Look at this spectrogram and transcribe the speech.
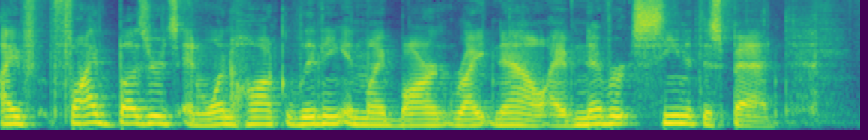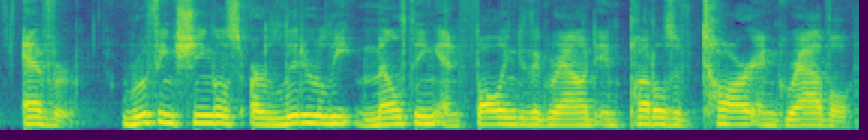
I've five buzzards and one hawk living in my barn right now. I've never seen it this bad. Ever. Roofing shingles are literally melting and falling to the ground in puddles of tar and gravel.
